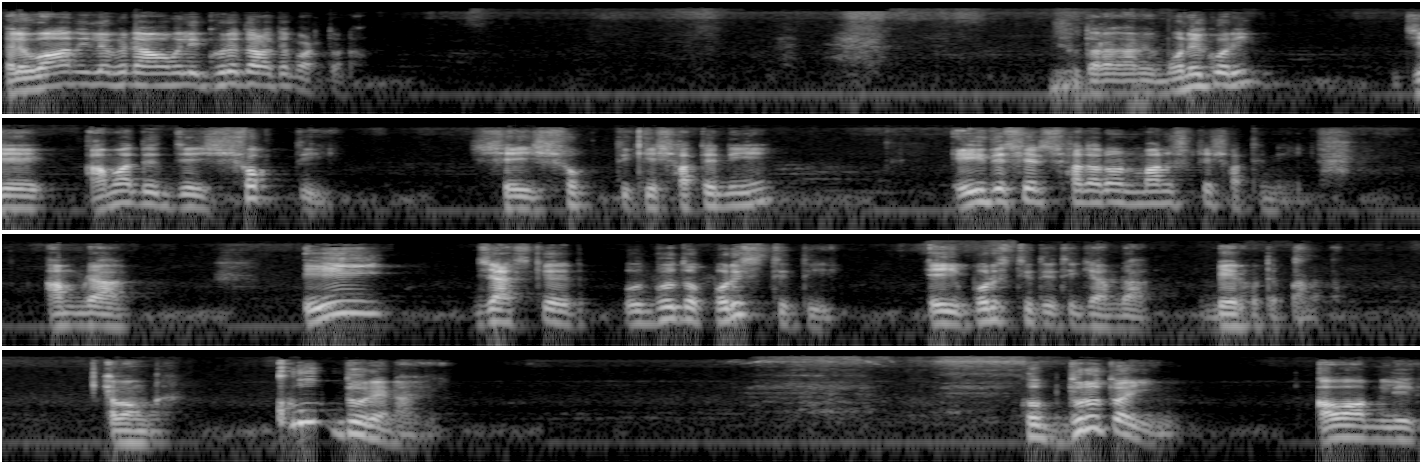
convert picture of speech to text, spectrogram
তাহলে ওয়ান ইলেভেন আওয়ামী লীগ ঘুরে দাঁড়াতে পারতো না। সুতরাং আমি মনে করি যে আমাদের যে শক্তি, সেই শক্তিকে সাথে নিয়ে, এই দেশের সাধারণ মানুষকে সাথে নিয়ে আমরা এই যে আজকের উদ্ভূত পরিস্থিতি, এই পরিস্থিতি থেকে আমরা বের হতে পারব এবং খুব দূরে নয়, খুব দ্রুতই আওয়ামী লীগ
